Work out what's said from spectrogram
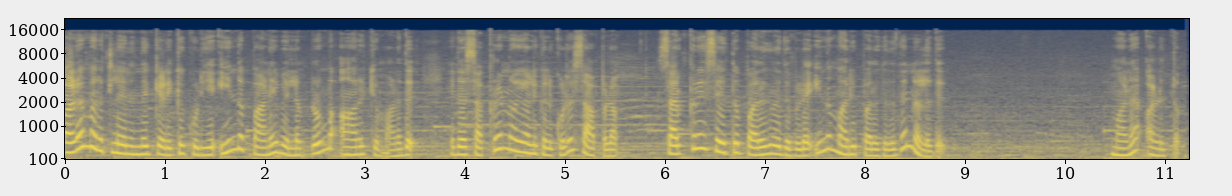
பனைமரத்தில் இருந்து கிடைக்கக்கூடிய இந்த பனை வெல்லம் ரொம்ப ஆரோக்கியமானது. இதை சர்க்கரை நோயாளிகள் கூட சாப்பிடலாம். சர்க்கரை சேர்த்து பருகிறதை விட இந்த மாதிரி பருகிறது நல்லது. மன அழுத்தம்.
